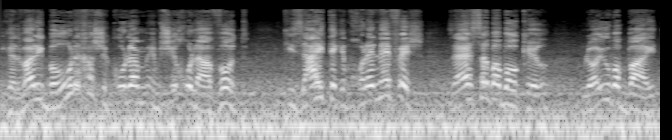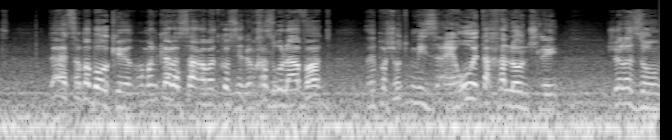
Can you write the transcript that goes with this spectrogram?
היא כתבה לי, ברור לך שכולם המשיכו לעבוד, כי זה הייטק, הם חולי נפש. זה היה עשר בבוקר, הם לא היו בבית, זה היה עשר בבוקר, המנכ"ל עשה רמת כוסית, והם חזרו לעבוד. הם פשוט מזערו את החלון שלי של הזום,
